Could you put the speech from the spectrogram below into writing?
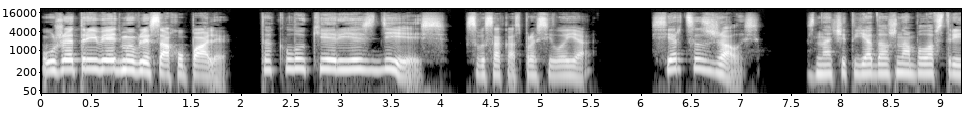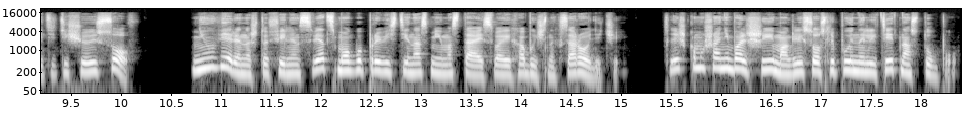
Уже три ведьмы в лесах упали». «Так Лукерья здесь?» — свысока спросила я. Сердце сжалось. Значит, я должна была встретить еще и сов. Не уверена, что Филин Свет смог бы провести нас мимо стаи своих обычных сородичей. Слишком уж они большие, могли сослепу и налететь на ступу.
